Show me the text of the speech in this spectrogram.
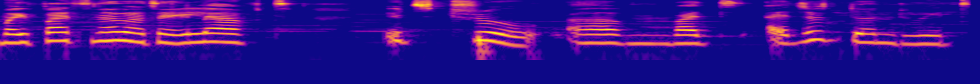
my partner that I left. It's true, um, but I just don't do it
